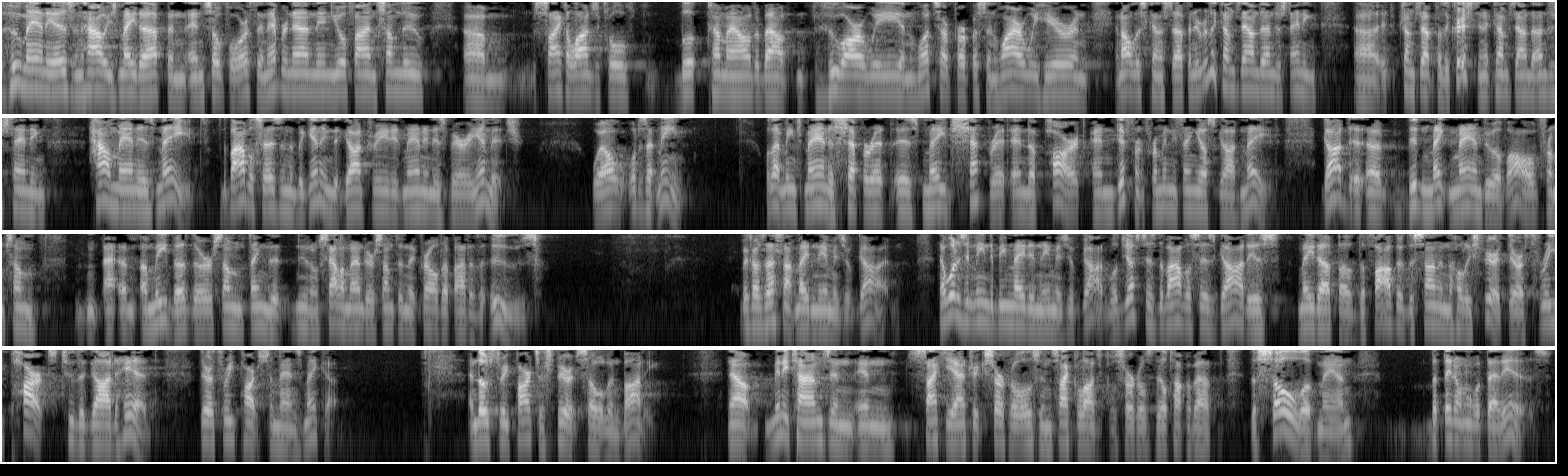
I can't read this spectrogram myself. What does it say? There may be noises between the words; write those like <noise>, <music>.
who man is and how he's made up and, and so forth. And every now and then you'll find some new um, psychological book come out about who are we and what's our purpose and why are we here and, and all this kind of stuff. And it really comes down to understanding, uh, it comes out for the Christian, it comes down to understanding how man is made. The Bible says in the beginning that God created man in his very image. Well, what does that mean? Well, that means man is separate, is made separate and apart and different from anything else God made. God uh, didn't make man to evolve from some uh, amoeba or something that, you know, salamander or something that crawled up out of the ooze. Because that's not made in the image of God. Now what does it mean to be made in the image of God? Well, just as the Bible says God is made up of the Father, the Son, and the Holy Spirit, there are three parts to the Godhead. There are three parts to man's makeup. And those three parts are spirit, soul, and body. Now, many times in, in psychiatric circles and psychological circles, they'll talk about the soul of man, but they don't know what that is.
